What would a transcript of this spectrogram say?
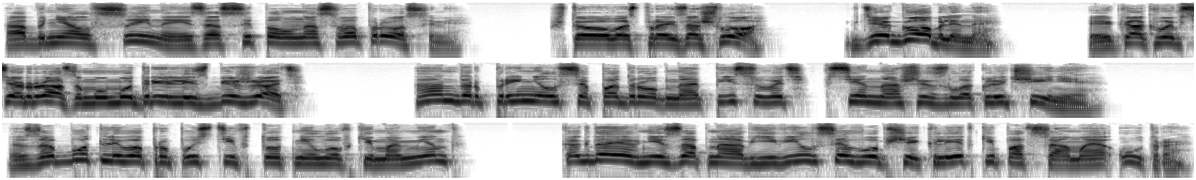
обнял сына и засыпал нас вопросами. Что у вас произошло? Где гоблины? И как вы все разом умудрились сбежать? Андер принялся подробно описывать все наши злоключения, заботливо пропустив тот неловкий момент, когда я внезапно объявился в общей клетке под самое утро.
